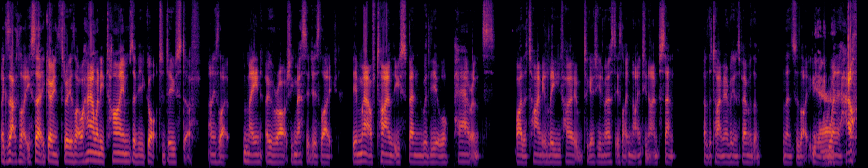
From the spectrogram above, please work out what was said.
exactly like you say, going through. It's like, well, how many times have you got to do stuff? And he's like, main overarching message is like the amount of time that you spend with your parents by the time you leave home to go to university is like 99% of the time you're ever going to spend with them. And then so like yeah. when how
